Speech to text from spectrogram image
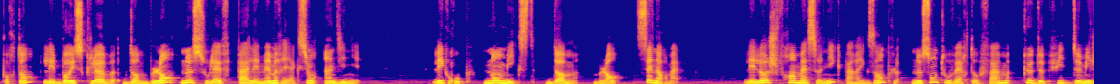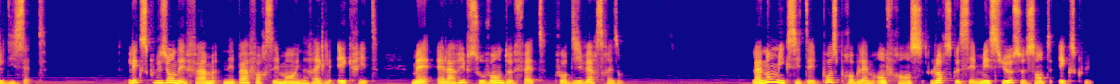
Pourtant, les boys clubs d'hommes blancs ne soulèvent pas les mêmes réactions indignées. Les groupes non mixtes d'hommes blancs, c'est normal. Les loges franc-maçonniques, par exemple, ne sont ouvertes aux femmes que depuis 2017. L'exclusion des femmes n'est pas forcément une règle écrite, mais elle arrive souvent de fait pour diverses raisons. La non-mixité pose problème en France lorsque ces messieurs se sentent exclus.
